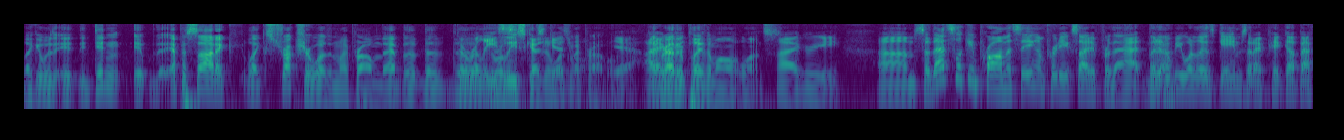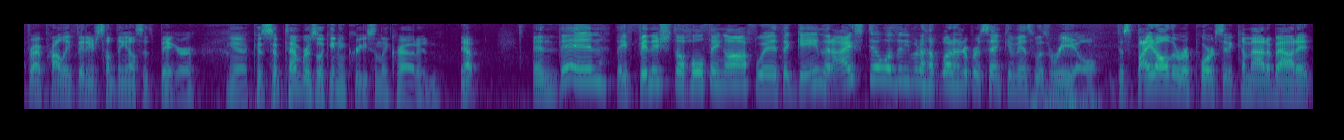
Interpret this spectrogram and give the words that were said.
Like it was it, it didn't it, the episodic like structure wasn't my problem. The ep- the the, the, release schedule, was my problem. Yeah, I I'd rather play them all at once. I agree. Um, so that's looking promising. I'm pretty excited for that. But Yeah. it'll be one of those games that I pick up after I probably finish something else that's bigger. yeah, because September is looking increasingly crowded. Yep. And then they finished the whole thing off with a game that I still wasn't even 100% convinced was real, despite all the reports that had come out about it.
